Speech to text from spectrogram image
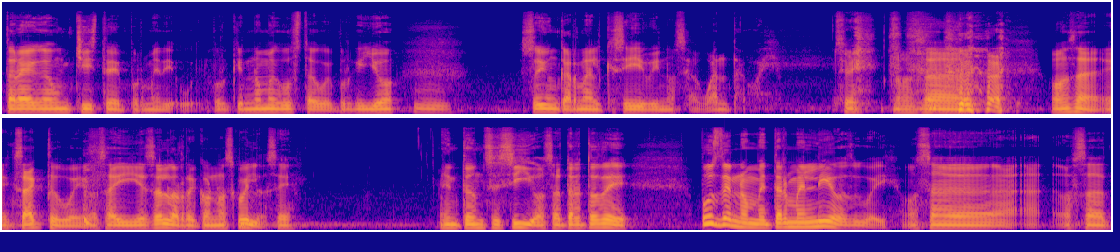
traiga un chiste de por medio, güey. Porque no me gusta, güey. Porque yo Mm, soy un carnal que se lleva y no se aguanta, güey. Sí. O sea, o sea, exacto, güey. O sea, y eso lo reconozco y lo sé. Entonces sí, o sea, trato de, pues de no meterme en líos, güey. O sea, a- o sea,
